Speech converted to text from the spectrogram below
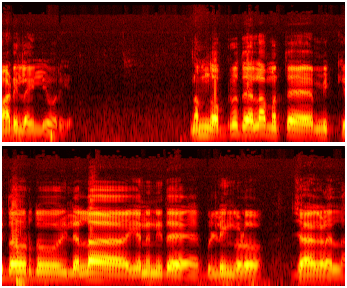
ಮಾಡಿಲ್ಲ ಇಲ್ಲಿವರೆಗೆ. ನಮ್ಮದು ಒಬ್ರದ್ದೇ ಅಲ್ಲ, ಮತ್ತು ಮಿಕ್ಕಿದವ್ರದ್ದು ಇಲ್ಲೆಲ್ಲ ಏನೇನಿದೆ ಬಿಲ್ಡಿಂಗ್ಗಳು, ಜಾಗಗಳೆಲ್ಲ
